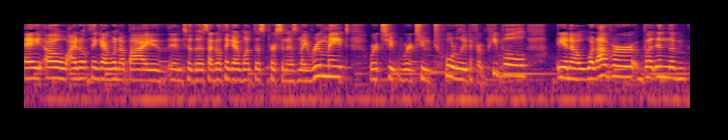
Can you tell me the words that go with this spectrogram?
a oh i don't think i want to buy into this. I don't think i want this person as my roommate. We're two we're two totally different people you know whatever. But in the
